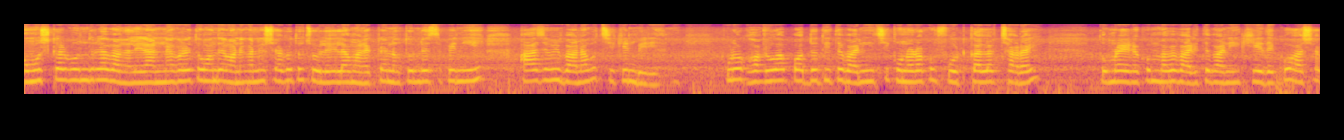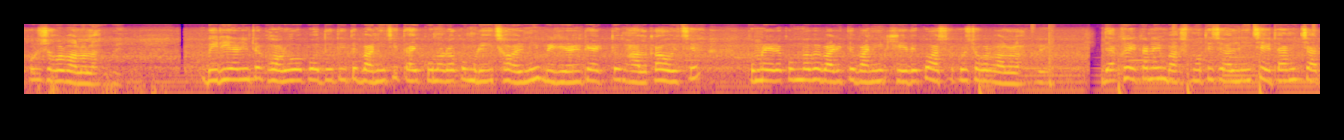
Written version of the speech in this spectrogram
নমস্কার বন্ধুরা, বাঙালি রান্নাঘরে তোমাদের অনেক অনেক স্বাগত। চলে এলাম আর একটা নতুন রেসিপি নিয়ে। আজ আমি বানাবো চিকেন বিরিয়ানি। পুরো ঘরোয়া পদ্ধতিতে বানিয়েছি, কোনো রকম ফুড কালার ছাড়াই। তোমরা এরকমভাবে বাড়িতে বানিয়ে খেয়ে দেখো, আশা করি সবার ভালো লাগবে। বিরিয়ানিটা ঘরোয়া পদ্ধতিতে বানিয়েছি, তাই কোনো রকম রিচ হয়নি। বিরিয়ানিটা একদম হালকা হয়েছে। তোমরা এরকমভাবে বাড়িতে বানিয়ে খেয়ে দেখো, আশা করি সবার ভালো লাগবে। দেখো, এখানে আমি বাসমতি চাল নিয়েছি, এটা আমি চার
